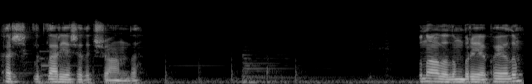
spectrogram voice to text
karışıklıklar yaşadık şu anda. Bunu alalım buraya koyalım.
